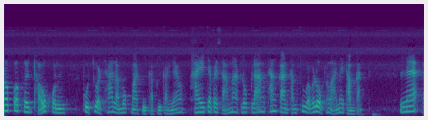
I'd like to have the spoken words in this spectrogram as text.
รกก็เคยเผาคน ผู้ชั่วช้าละมกมากี่กับกี่กันแล้ว ใครจะไปสามารถลบล้างทั้งการทำชั่วว่าโลกทั้งหลายไม่ทำกัน และไป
